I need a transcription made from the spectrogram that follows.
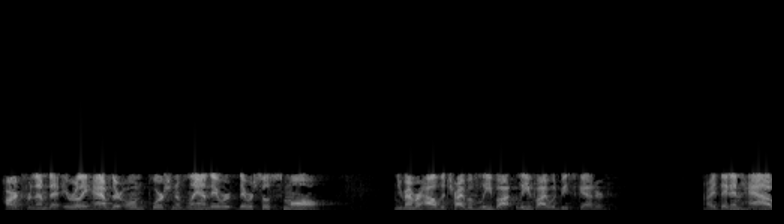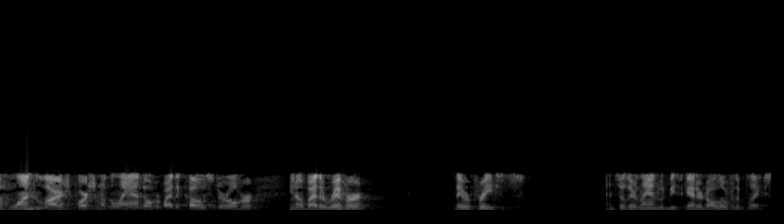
hard for them to really have their own portion of land. They were, they were so small. You remember how the tribe of Levi, Levi would be scattered. Right? They didn't have one large portion of the land over by the coast or over, you know, by the river. They were priests. And so their land would be scattered all over the place.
